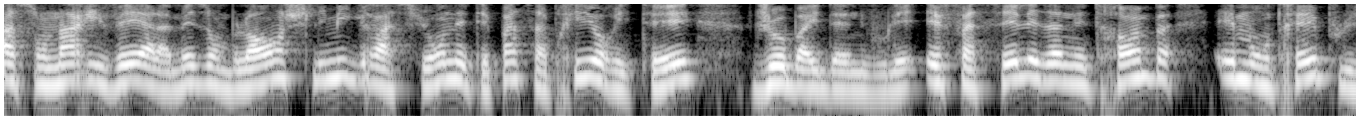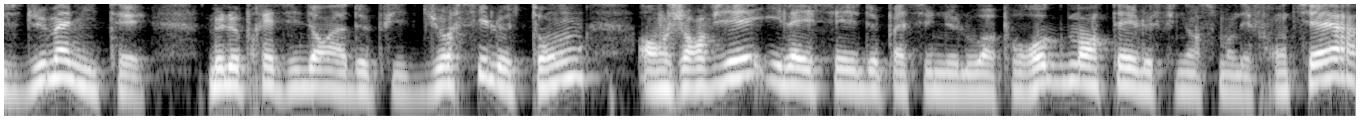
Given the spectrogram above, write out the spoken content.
À son arrivée à la Maison-Blanche, l'immigration n'était pas sa priorité. Joe Biden voulait effacer les années Trump et montrer plus d'humanité. Mais le président a depuis durci le ton. En janvier, il a essayé de passer une loi pour augmenter le financement des frontières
